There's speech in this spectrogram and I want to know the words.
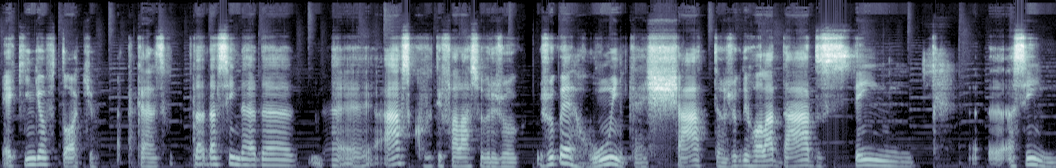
é King of Tokyo. Cara, dá, dá assim, dá, dá, dá é, asco de falar sobre o jogo. O jogo é ruim, cara, é chato, é um jogo de rolar dados, tem assim,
